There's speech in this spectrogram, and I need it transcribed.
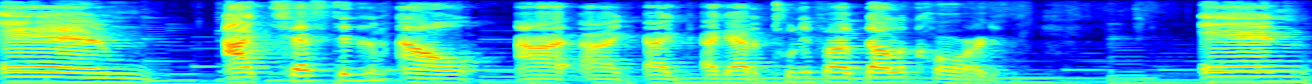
and I tested them out. I I, I got a twenty five dollar card, and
